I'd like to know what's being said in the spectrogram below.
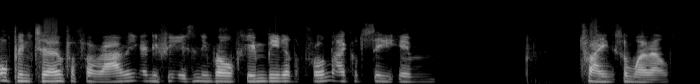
up in turn for Ferrari, and if it isn't involved him being at the front, I could see him trying somewhere else.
